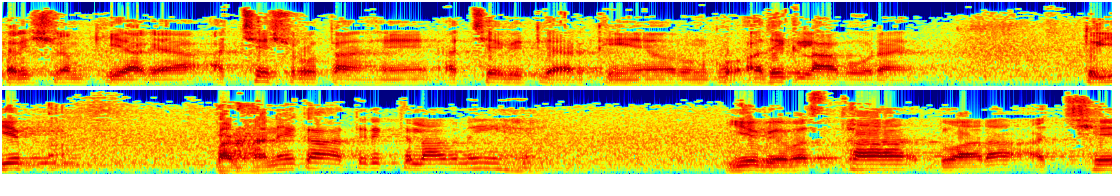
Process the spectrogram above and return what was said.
परिश्रम किया गया, अच्छे श्रोता हैं, अच्छे विद्यार्थी हैं और उनको अधिक लाभ हो रहा है तो ये पढ़ाने का अतिरिक्त लाभ नहीं है। ये व्यवस्था द्वारा अच्छे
